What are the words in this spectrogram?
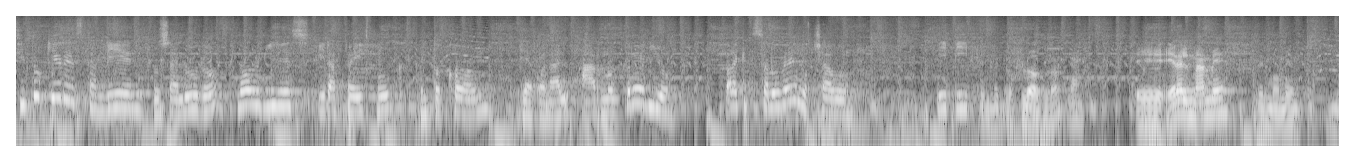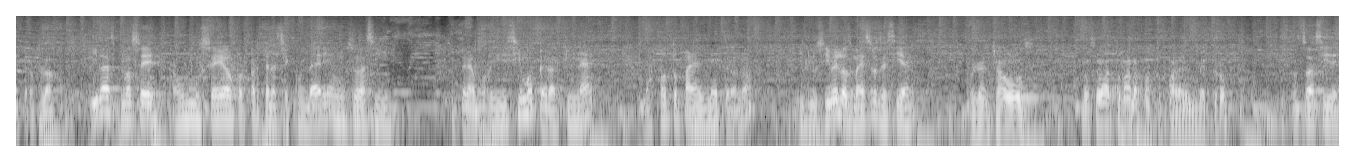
Si tú quieres también tu saludo, no olvides ir a facebook.com diagonal Arnold Previo para que te saludemos, chavo. Pip, pip. el Metroflog, ¿no? Ya. Eh, era el mame del momento, el Metroflog. Ibas, no sé, a un museo por parte de la secundaria, un museo así súper aburridísimo, pero al final la foto para el metro, ¿no? Inclusive los maestros decían, Oigan, chavos, ¿no se va a tomar la foto para el metro? justo así de.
